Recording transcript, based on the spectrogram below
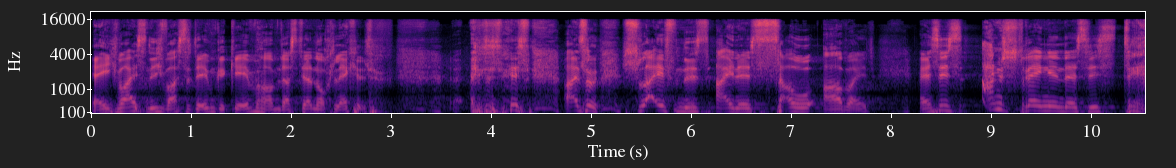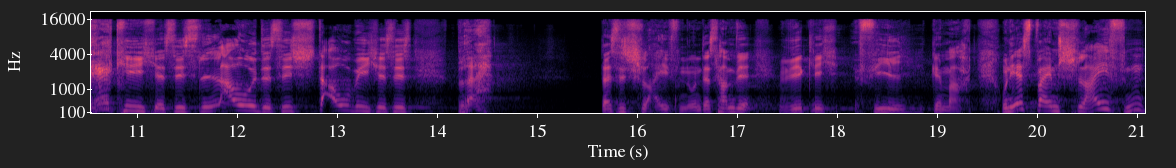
Ja, ich weiß nicht, was sie dem gegeben haben, dass der noch lächelt. Ist, also Schleifen ist eine Sauarbeit. Es ist anstrengend, es ist dreckig, es ist laut, es ist staubig, es ist bläh. Das ist Schleifen und das haben wir wirklich viel gemacht. Und erst beim Schleifen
